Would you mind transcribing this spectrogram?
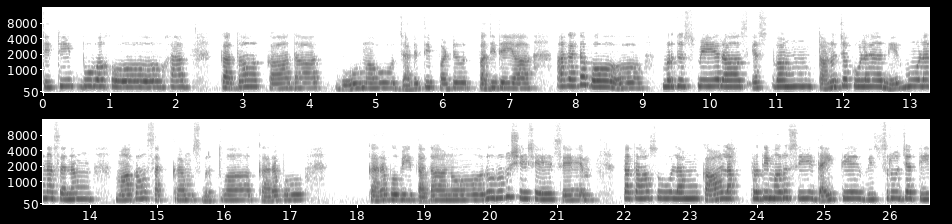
तिथिभुवहोः कदा कादात् भूमौ झटिति पडु पदितया अगगभो मृदुस्मेरास् यस्त्वं तनुजकुल निर्मूलनसनं महासक्रं स्मृत्वा करभु करभुवि तथा ಹೃದಿ ಮರುಸಿ ದೈತ್ಯೆ ವಿಸೃಜತಿ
